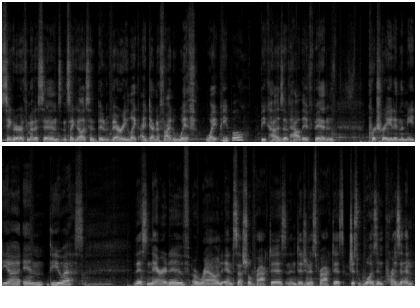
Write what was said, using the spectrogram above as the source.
sacred earth medicines and psychedelics have been very like identified with white people because of how they've been portrayed in the media in the US. This narrative around ancestral practice and indigenous practice just wasn't present.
